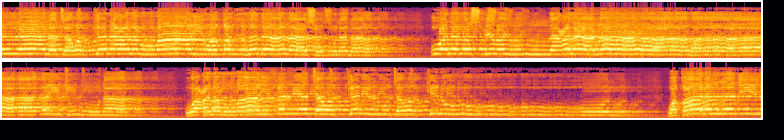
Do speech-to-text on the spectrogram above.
ألا نتوكل سبلنا ولنصبرن على ما آذيتمونا. وعلى الله فليتوكل المتوكلون. وقال الذين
